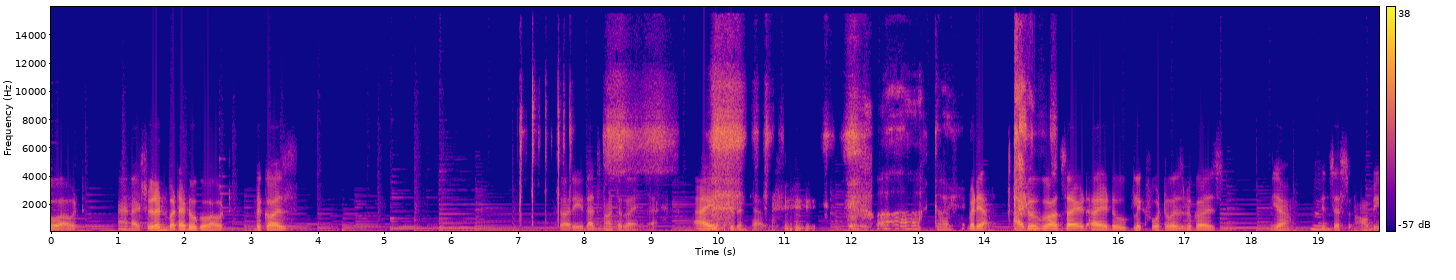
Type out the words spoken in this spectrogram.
गो आउट एंड आई शुडंट बट आई डू गो आउट बिकॉज sorry that's not the right i shouldn't have Ah, God. but yeah i do go outside i do click photos because yeah Hmm. it's just a hobby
